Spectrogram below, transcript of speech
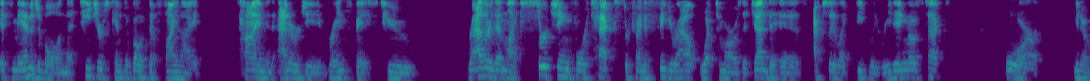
it's manageable and that teachers can devote their finite time and energy, brain space to rather than like searching for text or trying to figure out what tomorrow's agenda is, actually like deeply reading those texts or, you know,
